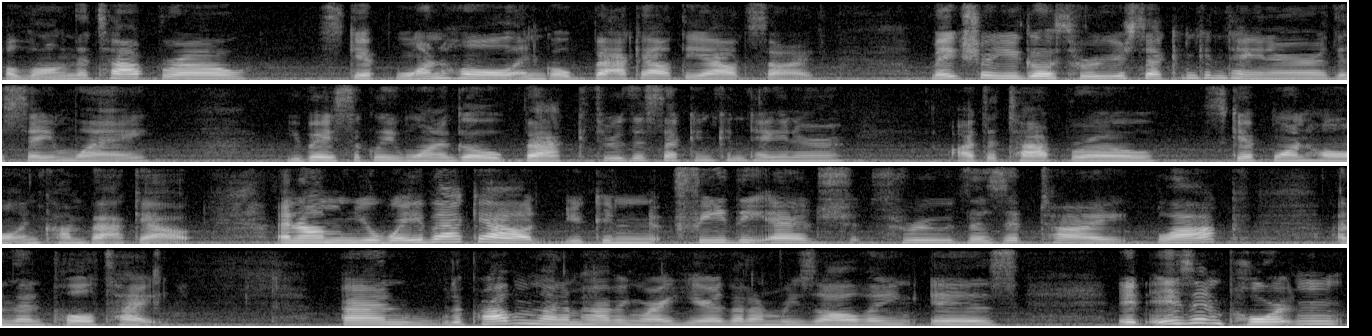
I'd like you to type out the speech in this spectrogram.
along the top row, skip one hole and go back out the outside. Make sure you go through your second container the same way. You basically want to go back through the second container at the top row, skip one hole and come back out. And on your way back out, you can feed the edge through the zip tie block and then pull tight. And the problem that I'm having right here that I'm resolving is it is important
